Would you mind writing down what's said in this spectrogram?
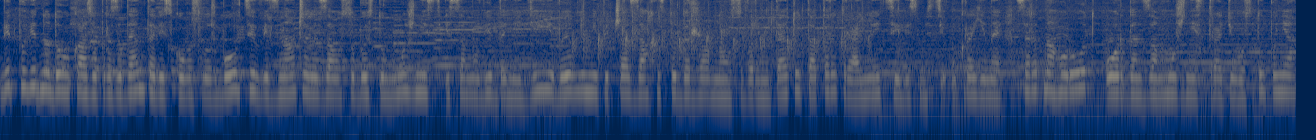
Відповідно до указу президента, військовослужбовців відзначили за особисту мужність і самовіддані дії, виявлені під час захисту державного суверенітету та територіальної цілісності України. Серед нагород орден за мужність третього ступеня,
